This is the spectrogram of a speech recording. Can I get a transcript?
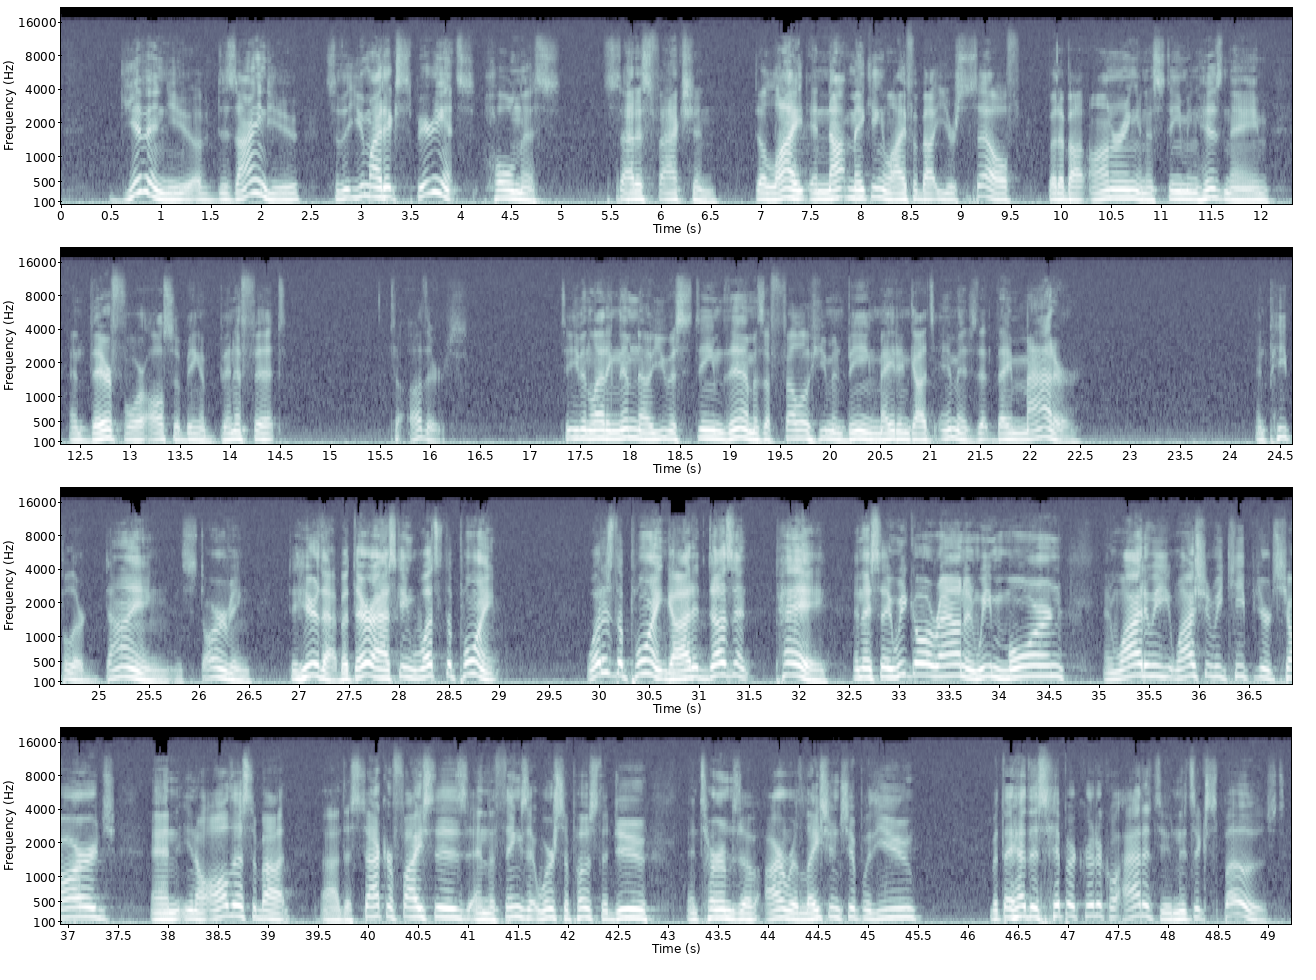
given you, I've designed you, so that you might experience wholeness, satisfaction, delight in not making life about yourself, but about honoring and esteeming his name, and therefore also being a benefit to others to even letting them know you esteem them as a fellow human being made in God's image, that they matter. And people are dying and starving to hear that. But they're asking, what's the point? What is the point, God? It doesn't pay. And they say, we go around and we mourn, and why do we why should we keep your charge? And you know, all this about uh, the sacrifices and the things that we're supposed to do in terms of our relationship with you. But they had this hypocritical attitude, and it's exposed.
